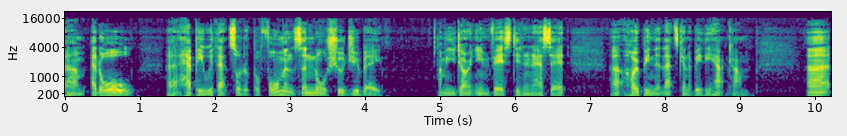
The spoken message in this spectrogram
um, at all uh, happy with that sort of performance, and nor should you be. I mean, you don't invest in an asset uh, hoping that that's going to be the outcome. Uh,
